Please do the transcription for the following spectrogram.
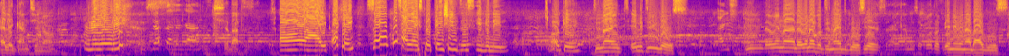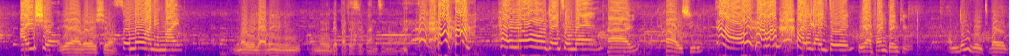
elegant, you know. really. Just elegant. Shit, That is it. All right. Okay. So, what are your expectations this evening? Okay, tonight anything goes. Are you sure? Mm, the winner, the winner for tonight goes. Yes, I, I'm in support of any winner that goes. Are you sure? Yeah, very sure. So no one in mind. Not really. I don't even know the participants, you know. Hello, gentlemen. Hi, hi, sweetie. Oh, how are you guys doing? Yeah, fine, thank you. I'm doing great. Bye.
